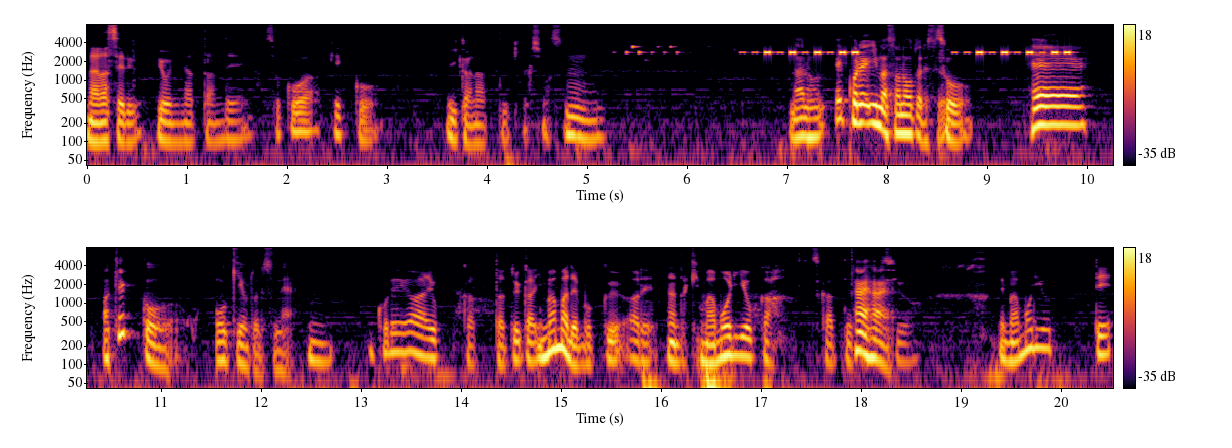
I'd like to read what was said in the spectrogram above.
鳴らせるようになったんで、そこは結構いいかなっていう気がしますね。うん。なるほど。え、これ今その音です？そう。へえ。あ、結構大きい音ですね。うん、これが良かったというか、今まで僕、あれ、なんだっけ、守りをか、使ってたんですよ。で守りをって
